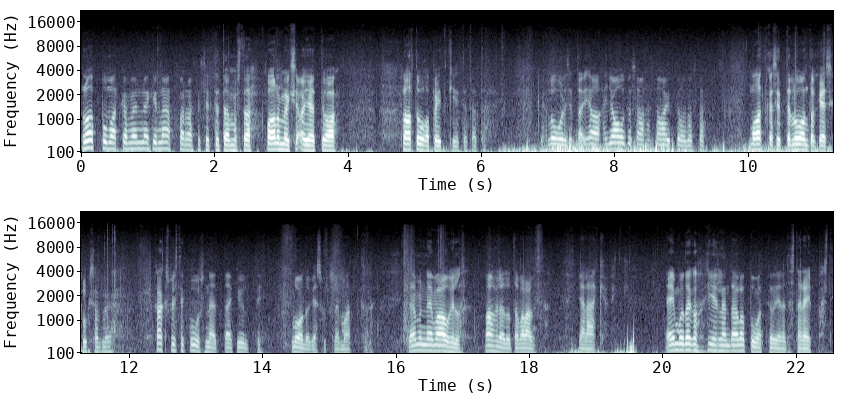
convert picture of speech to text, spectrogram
loppumatka menneekin näppärästi sitten tämmöstä valmiiksi ajettua latua pitkin. Että tota, ja luulisin, että ihan joutuisaa taittoa tuosta matka sitten luontokeskukselle. 2,6 näyttää kyltti luontokeskukselle matkalle. Tämä menee vauhilla, vauhilla tuota valmista jälkeä pitkin. Ei muuta kuin hiihlään tää loppumatka vielä tästä reippaasti.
